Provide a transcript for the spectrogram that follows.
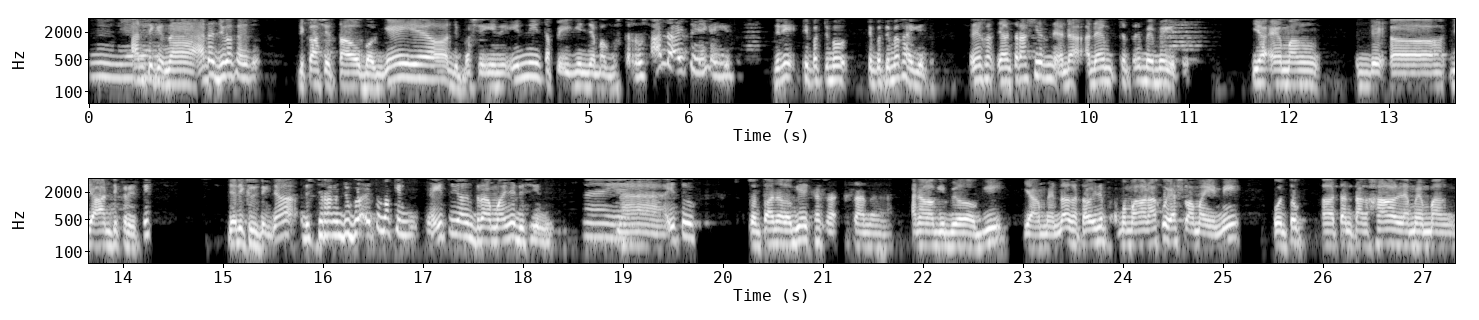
Hmm, iya, anti iya. nah ada juga kayak gitu dikasih tahu begeyel dikasih ini ini tapi inginnya bagus terus ada itu ya kayak gitu jadi tiba-tiba tiba-tiba kayak gitu Dan yang, yang terakhir nih ada ada yang contohnya BB gitu ya emang de, eh, dia anti kritik jadi kritiknya diserang juga itu makin ya itu yang dramanya di sini. Nah, iya. nah itu. Contoh analogi ke sana. Analogi biologi yang Mendel nggak tahu ini pemahaman aku ya selama ini untuk eh, tentang hal yang memang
